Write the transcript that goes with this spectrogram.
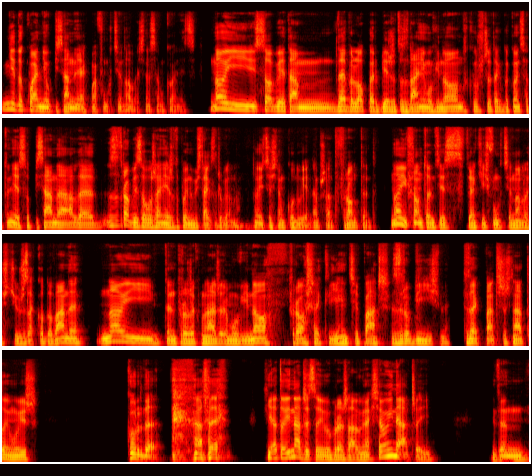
niedokładnie opisane, jak ma funkcjonować na sam koniec. No i sobie tam deweloper bierze to zdanie, mówi, no kurczę, tak do końca to nie jest opisane, ale zrobię założenie, że to powinno być tak zrobione. No i coś tam koduje, na przykład frontend. No i frontend jest w jakiejś funkcjonalności już zakodowany, no i ten project manager mówi, no proszę kliencie, patrz, zrobiliśmy. Ty tak patrzysz na to i mówisz, kurde, ale ja to inaczej sobie wyobrażałem, ja chciałem inaczej. I ten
